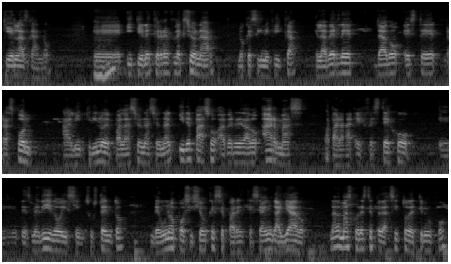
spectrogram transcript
quién las ganó. Eh, y tiene que reflexionar lo que significa el haberle dado este raspón al inquilino de Palacio Nacional y de paso haberle dado armas para el festejo eh, desmedido y sin sustento de una oposición que se, pare, que se ha engallado, nada más con este pedacito de triunfo,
